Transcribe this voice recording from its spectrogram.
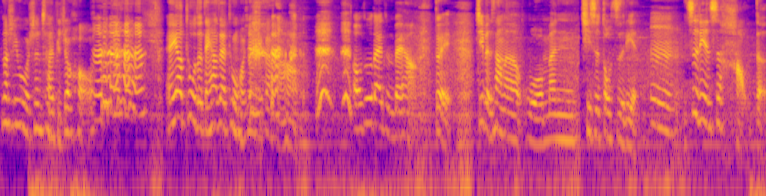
那是因为我身材比较好。哎、要吐的等一下再吐，好像没办法哈。呕吐袋准备好。对，基本上呢，我们其实都自恋，嗯，自恋是好的。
